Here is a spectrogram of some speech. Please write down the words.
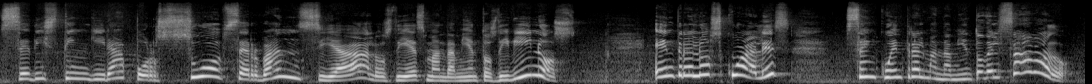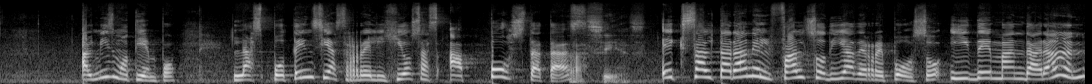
se distinguirá por su observancia a los diez mandamientos divinos, entre los cuales se encuentra el mandamiento del sábado. Al mismo tiempo, las potencias religiosas apóstatas así es. Exaltarán el falso día de reposo y demandarán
